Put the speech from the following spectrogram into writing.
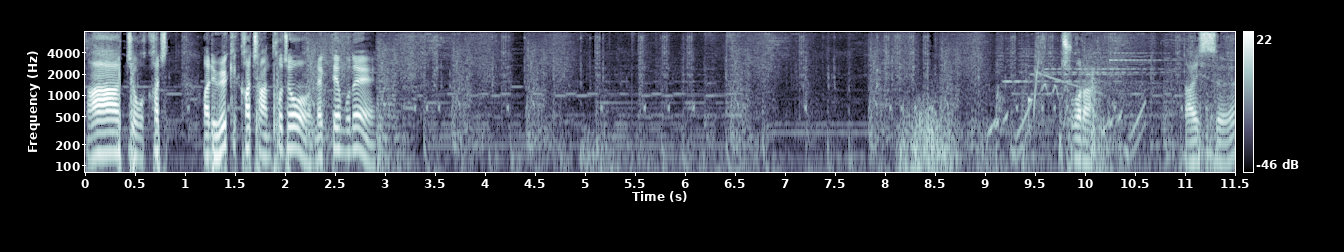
아 저거 같이 아니 왜 이렇게 같이 안 터져? 렉 때문에. 죽어라. 나이스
